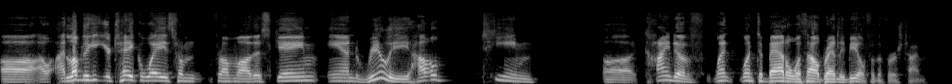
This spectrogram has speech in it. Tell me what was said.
Uh, I'd love to get your takeaways from from this game and really how the team uh, kind of went went to battle without Bradley Beal for the first time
